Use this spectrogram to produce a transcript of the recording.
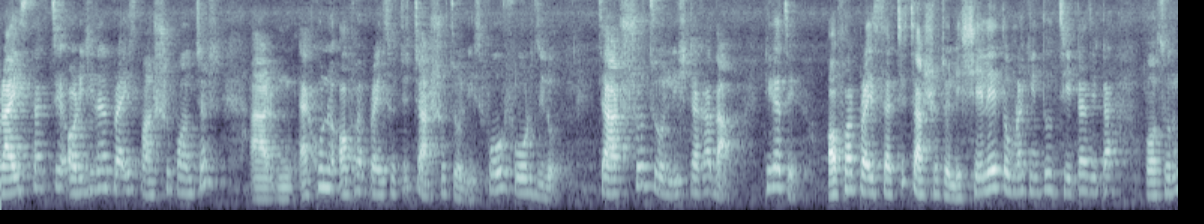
প্রাইস থাকছে অরিজিনাল প্রাইস পাঁচশো পঞ্চাশ, আর এখন অফার প্রাইস হচ্ছে চারশো চল্লিশ ফোর ফোর জিরো চারশো চল্লিশ টাকা দাম, ঠিক আছে? অফার প্রাইস থাকছে চারশো চল্লিশ, সেলে তোমরা কিন্তু যেটা যেটা পছন্দ,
